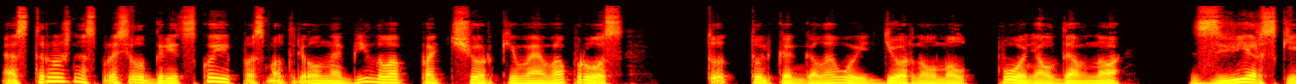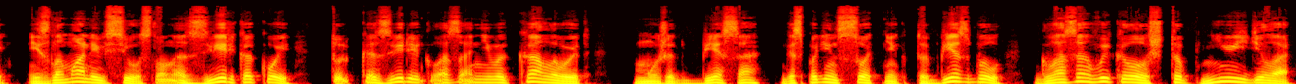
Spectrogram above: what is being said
Осторожно спросил Грицко и посмотрел на Билова, подчеркивая вопрос. Тот только головой дернул, мол, понял давно. Зверски! Изломали всю, словно зверь какой. Только звери глаза не выкалывают. Может, бес, а? Господин Сотник, то бес был? Глаза выколол, чтоб не видела.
